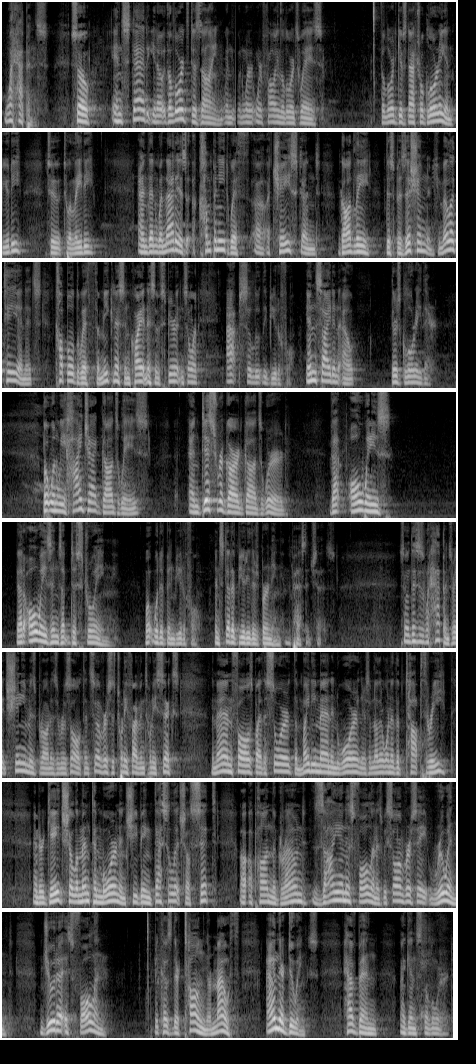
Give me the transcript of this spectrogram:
What happens? So instead, you know, the Lord's design, when, when we're, we're following the Lord's ways, the Lord gives natural glory and beauty to, to a lady. And then, when that is accompanied with uh, a chaste and godly disposition and humility, and it's coupled with the meekness and quietness of spirit and so on, absolutely beautiful. Inside and out, there's glory there. But when we hijack God's ways and disregard God's word, that always that always ends up destroying what would have been beautiful. Instead of beauty, there's burning, the passage says. So this is what happens, right? Shame is brought as a result. And so verses 25 and 26 the man falls by the sword, the mighty man in war. There's another one of the top three. And her gates shall lament and mourn, and she being desolate shall sit uh, upon the ground. Zion is fallen, as we saw in verse 8, ruined. Judah is fallen because their tongue, their mouth, and their doings have been against the Lord.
